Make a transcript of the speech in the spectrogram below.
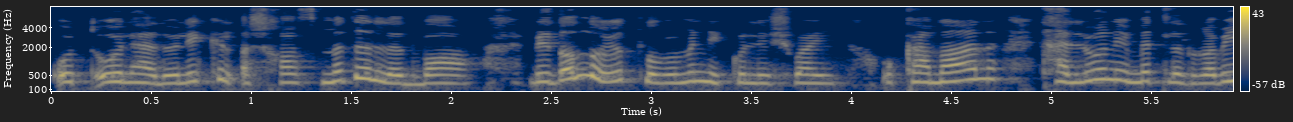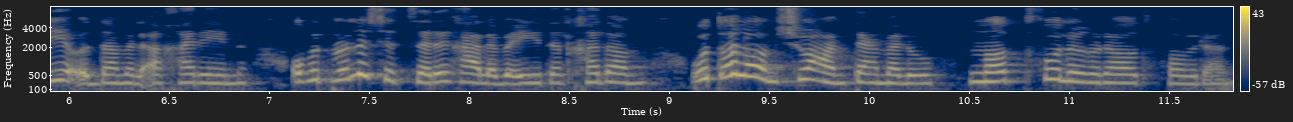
وتقول هدوليك الأشخاص مثل الطباع بيضلوا يطلبوا مني كل شوي. وكمان خلوني مثل الغبية قدام الآخرين وبتبلش تصرخ على بقية الخدم وتقولهم شو عم تعملوا؟ نطفوا الغراض فورا.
